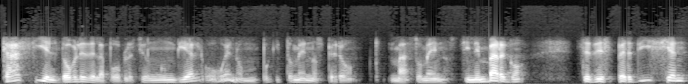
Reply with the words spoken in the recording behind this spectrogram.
casi el doble de la población mundial, o bueno, un poquito menos, pero más o menos. Sin embargo, se desperdician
